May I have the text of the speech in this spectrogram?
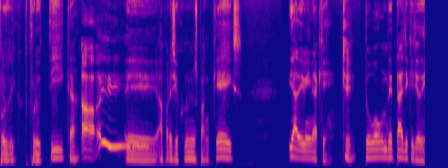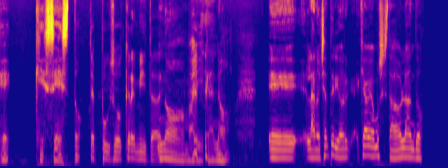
Qué Fru- rico. Frutica. Ay. eh, apareció con unos pancakes. Y adivina qué. ¿Qué? Tuvo un detalle que yo dije, ¿qué es esto? Te puso cremita. No, marica, no. Eh, la noche anterior que habíamos estado hablando,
